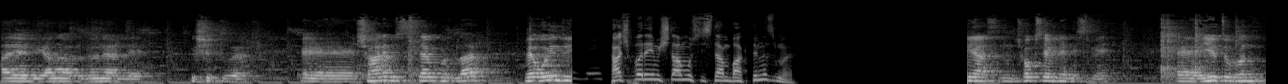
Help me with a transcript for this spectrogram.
alevli, yanarlı, dönerli, ışıklı. Ee, şahane bir sistem kurdular ve oyun Kaç paraymış lan bu sistem baktınız mı? dünyasının çok sevilen ismi, ee, YouTube'un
